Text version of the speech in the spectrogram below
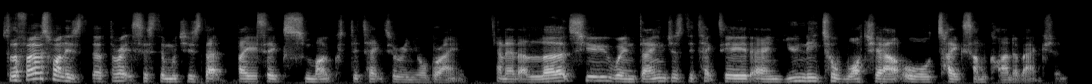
So the first one is the threat system, which is that basic smoke detector in your brain. And it alerts you when danger is detected and you need to watch out or take some kind of action.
